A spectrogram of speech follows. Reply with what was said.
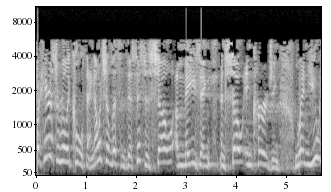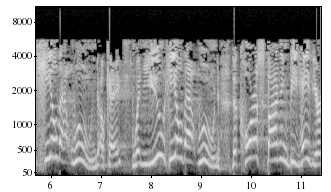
But here's the really cool thing. I want you to listen to this. This is so amazing and so encouraging. When you heal that wound, okay, when you heal that wound, the corresponding behavior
